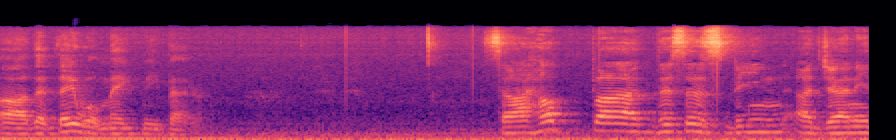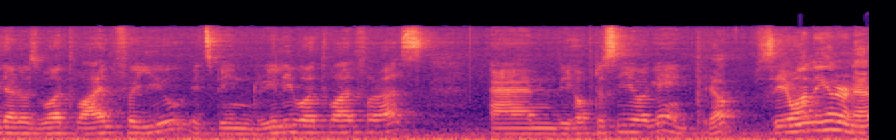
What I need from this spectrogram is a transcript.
uh, that they will make me better. So I hope uh, this has been a journey that was worthwhile for you. It's been really worthwhile for us, and we hope to see you again. Yep. See you on the internet.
